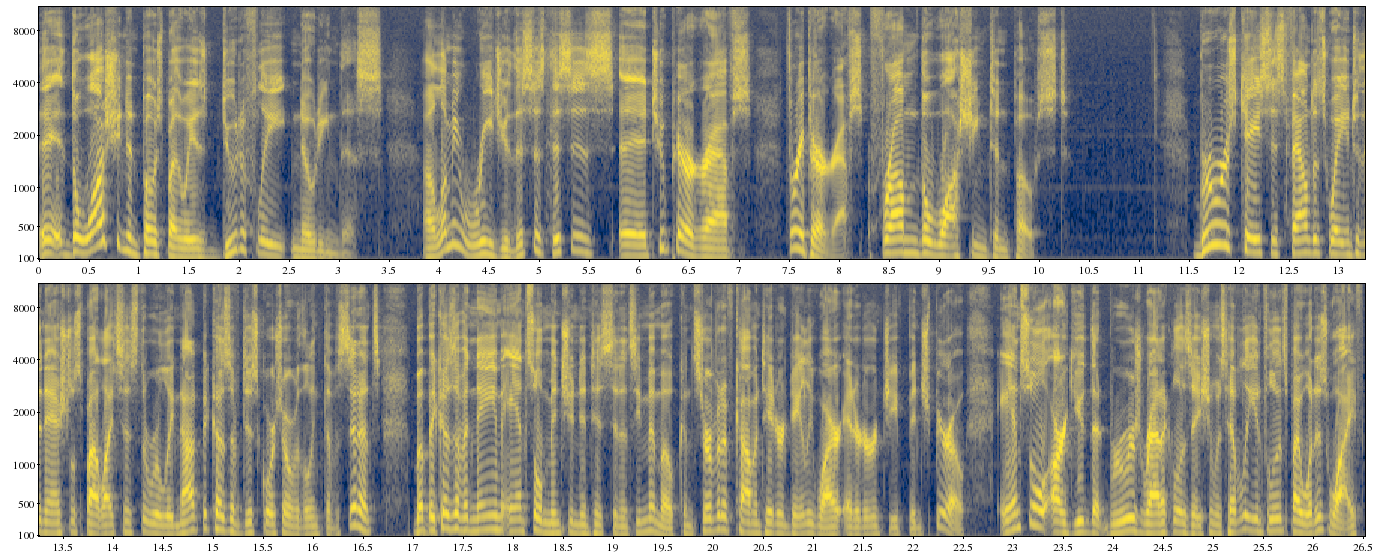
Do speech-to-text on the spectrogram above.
The Washington Post, by the way, is dutifully noting this. Uh, let me read you. This is this is uh, two paragraphs, three paragraphs from the Washington Post. Brewer's case has found its way into the national spotlight since the ruling, not because of discourse over the length of a sentence, but because of a name Ansel mentioned in his sentencing memo. Conservative commentator, and Daily Wire editor in chief Ben Shapiro. Ansel argued that Brewer's radicalization was heavily influenced by what his wife,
